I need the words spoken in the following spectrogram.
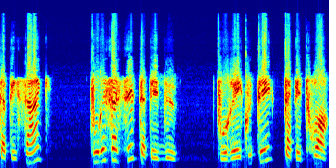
tapez 5. Pour effacer, tapez 2. Pour réécouter, tapez 3.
